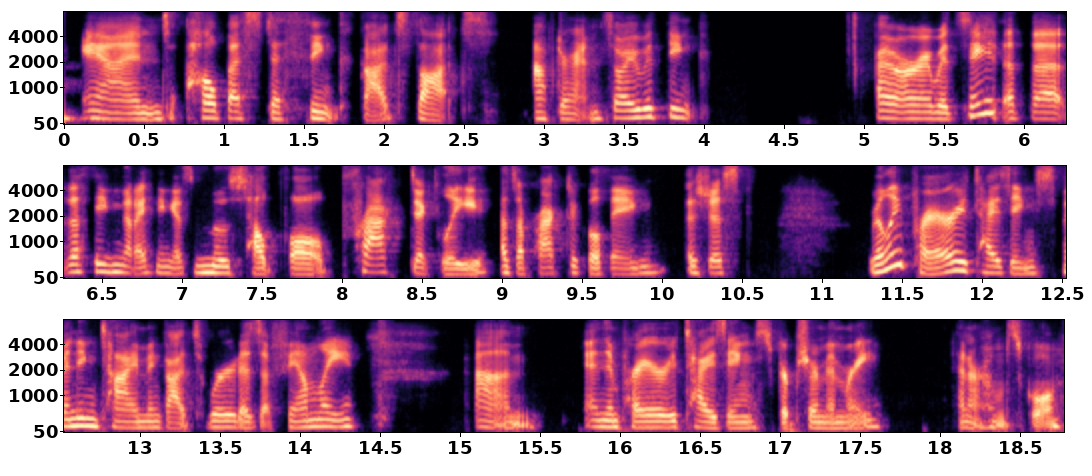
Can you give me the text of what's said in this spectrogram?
mm-hmm. and help us to think God's thoughts after Him. So I would think or I would say that the the thing that I think is most helpful practically as a practical thing is just really prioritizing spending time in God's word as a family, um, and then prioritizing scripture memory in our homeschool.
